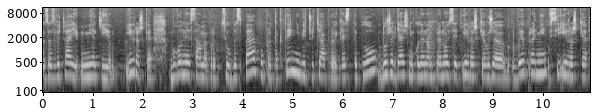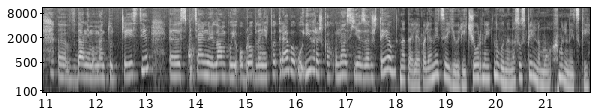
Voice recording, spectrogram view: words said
зазвичай м'які іграшки, бо вони саме про цю безпеку, про тактильні відчуття, про якесь тепло. Дуже вдячні, коли нам приносять іграшки вже випрані. Всі іграшки е, в даний момент тут чисті, е, спеціальною лампою оброблені. Потреба у іграшках у нас є завжди. Наталія Паляниця, Юрій Чорний. Новини на Суспільному. Хмельницький.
